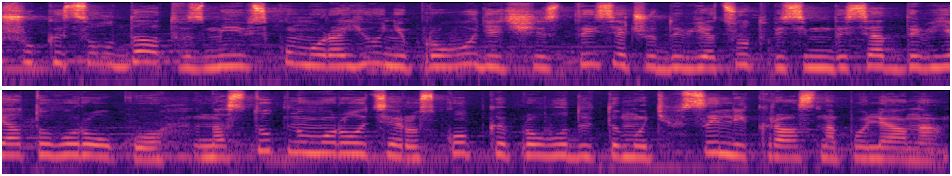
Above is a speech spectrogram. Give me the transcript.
Пошуки солдат в Зміївському районі проводять ще з 1989 року. В наступному році розкопки проводитимуть в селі Красна Поляна.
